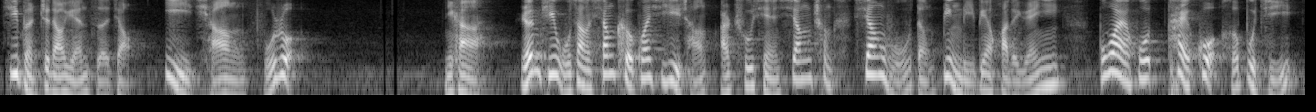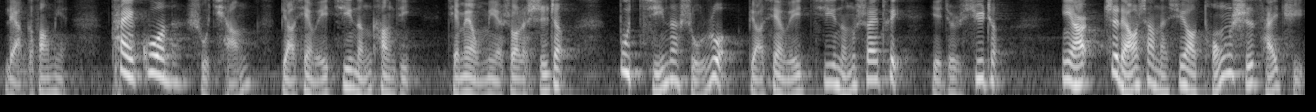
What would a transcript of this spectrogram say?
基本治疗原则叫益强扶弱。你看啊。人体五脏相克关系异常而出现相称、相侮等病理变化的原因，不外乎太过和不及两个方面。太过呢属强，表现为机能亢进，前面我们也说了实症；不及呢属弱，表现为机能衰退，也就是虚症。因而治疗上呢需要同时采取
